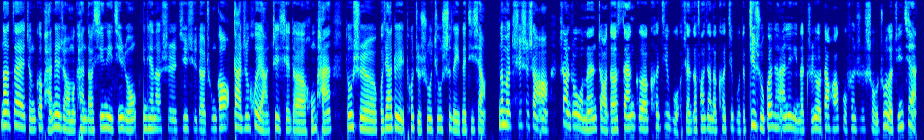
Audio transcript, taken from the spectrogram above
那在整个盘面上，我们看到新力金融今天呢是继续的冲高，大智慧啊这些的红盘都是国家队托指数救市的一个迹象。那么趋势上啊，上周我们找的三个科技股选择方向的科技股的技术观察案例里呢，只有大华股份是守住了均线，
